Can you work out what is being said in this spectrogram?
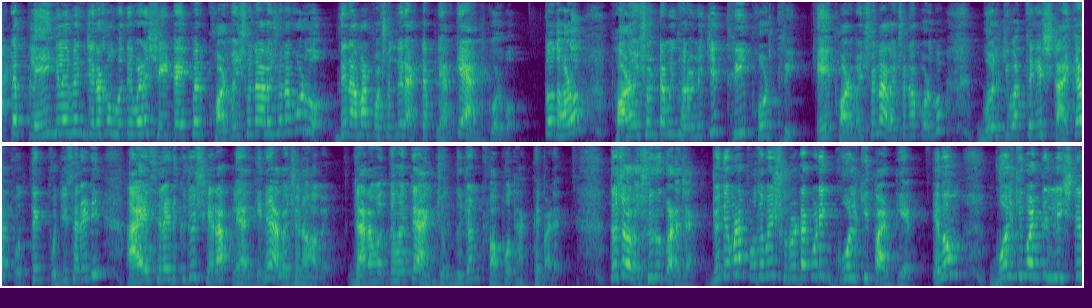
একটা প্লেইং ইলেভেন যেরকম হতে পারে সেই টাইপের ফরমেশনে আলোচনা করব। দেন আমার পছন্দের একটা প্লেয়ারকে অ্যাড করব। তো ধরো ফরমেশনটা আমি ধরে নিচ্ছি থ্রি ফোর থ্রি এই ফরমেশনে আলোচনা করব। গোলকিপার থেকে স্ট্রাইকার প্রত্যেক পজিশনেরই আইএসএল এর কিছু সেরা প্লেয়ারকে নিয়ে আলোচনা হবে। যার মধ্যে হয়তো একজন, দুজন ফ্লপও থাকতে পারে। তো চলো, শুরু করা যাক। যদি আমরা প্রথমে শুরুটা করি গোলকিপার দিয়ে, এবং গোলকিপারদের লিস্টে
